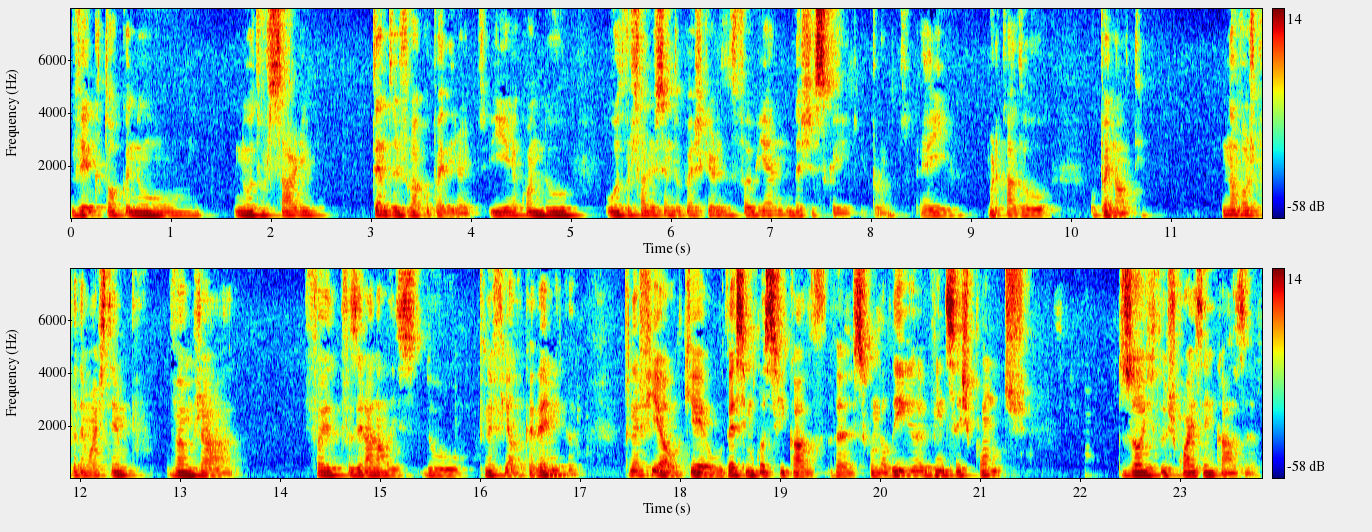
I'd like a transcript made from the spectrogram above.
vê que toca no, no adversário, tenta jogar com o pé direito. E é quando o adversário sente o pé esquerdo de Fabiano, deixa-se cair e pronto. É aí marcado o, o penalti não vamos perder mais tempo, vamos já fazer a análise do Penafiel Académica. Penafiel, que é o décimo classificado da segunda Liga, 26 pontos, 18 dos quais em casa.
